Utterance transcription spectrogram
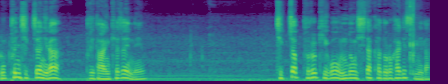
오픈 직전이라 불이 다 안 켜져 있네요. 직접 불을 켜고 운동 시작하도록 하겠습니다.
